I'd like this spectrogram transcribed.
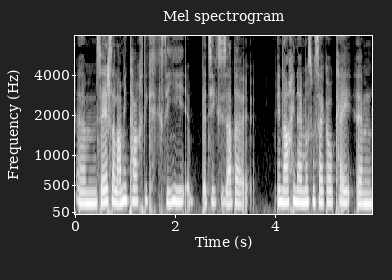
Ähm, sehr Salamitaktik gewesen, beziehungsweise eben im Nachhinein muss man sagen, okay, ähm,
